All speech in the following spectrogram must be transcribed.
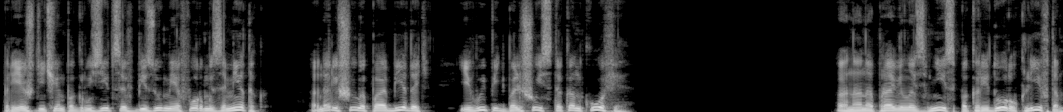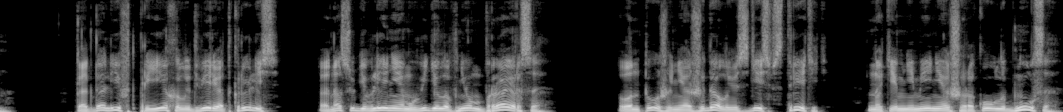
Прежде чем погрузиться в безумие формы заметок, она решила пообедать и выпить большой стакан кофе. Она направилась вниз по коридору к лифтам. Когда лифт приехал и двери открылись, она с удивлением увидела в нем Брайерса. Он тоже не ожидал ее здесь встретить, но тем не менее широко улыбнулся.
